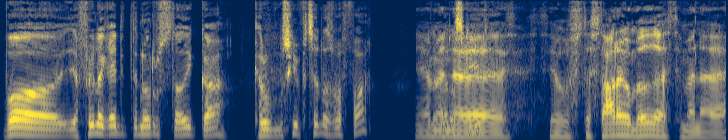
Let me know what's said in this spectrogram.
Hvor jeg føler ikke rigtigt, det er noget, du stadig gør. Kan du måske fortælle os, hvorfor? Jamen, Hvad øh, er det, er jo, det starter jo med, at man øh,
